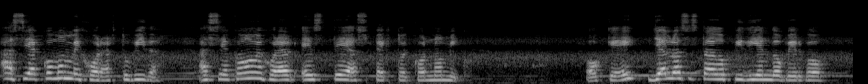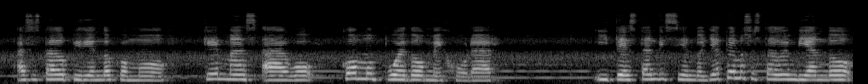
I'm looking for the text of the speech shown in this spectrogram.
hacia cómo mejorar tu vida, hacia cómo mejorar este aspecto económico. ¿Ok? Ya lo has estado pidiendo, Virgo. Has estado pidiendo como, ¿qué más hago? ¿Cómo puedo mejorar? Y te están diciendo, ya te hemos estado enviando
